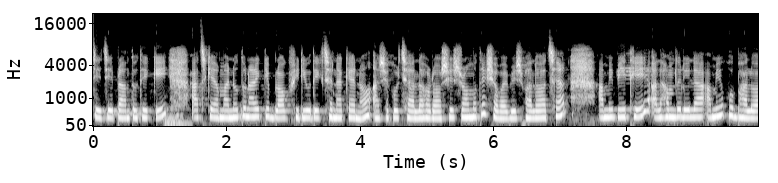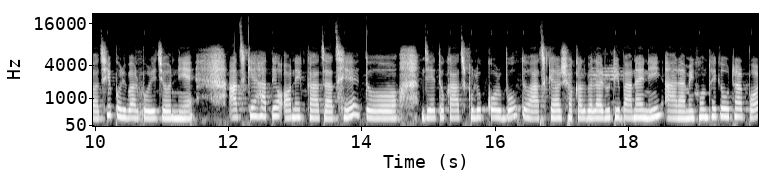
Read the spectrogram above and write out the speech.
যে যে প্রান্ত থেকেই আজকে আমার নতুন আরেকটি ব্লগ ভিডিও দেখছে না কেন, আশা করছি আল্লাহর অশেষ রহমতে সবাই বেশ ভালো আছেন। আমি বিথি, আলহামদুলিল্লাহ আমিও খুব ভালো আছি পরিবার পরিজন নিয়ে। আজকে হাতে অনেক কাজ আছে, তো যেহেতু কাজগুলো করব, তো আজকে আর সকালবেলা রুটি বানাইনি আর আমি ঘুম থেকে ওঠার পর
